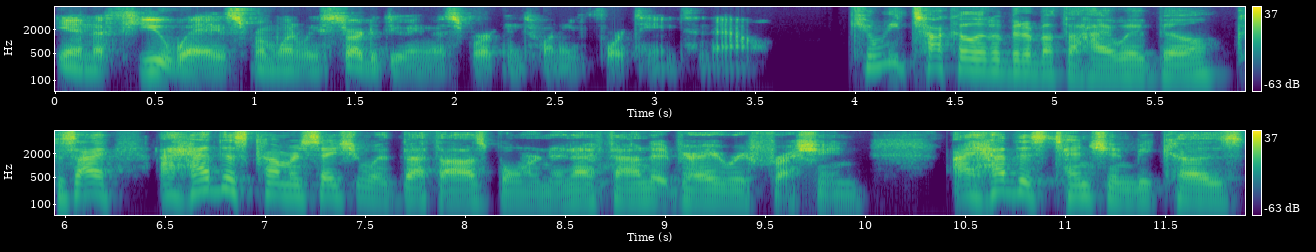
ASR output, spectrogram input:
in a few ways from when we started doing this work in 2014 to now. Can we talk a little bit about the highway bill? Because I, I had this conversation with Beth Osborne and I found it very refreshing. I had this tension because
